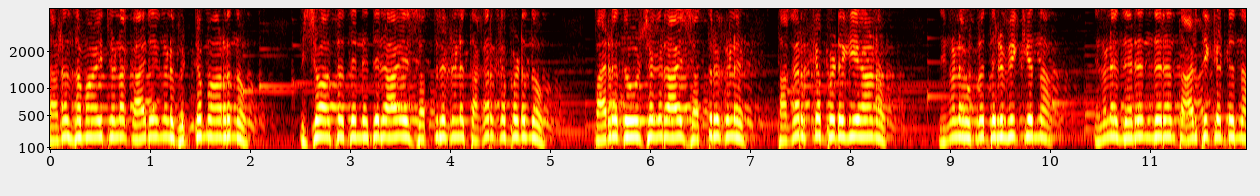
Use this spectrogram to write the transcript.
തടസ്സമായിട്ടുള്ള കാര്യങ്ങൾ വിട്ടുമാറുന്നു. വിശ്വാസത്തിനെതിരായ ശത്രുക്കൾ തകർക്കപ്പെടുന്നു. പരദൂഷകരായ ശത്രുക്കൾ തകർക്കപ്പെടുകയാണ്. നിങ്ങളെ ഉപദ്രവിക്കുന്ന നിങ്ങളെ നിരന്തരം താഴ്ത്തിക്കെട്ടുന്ന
